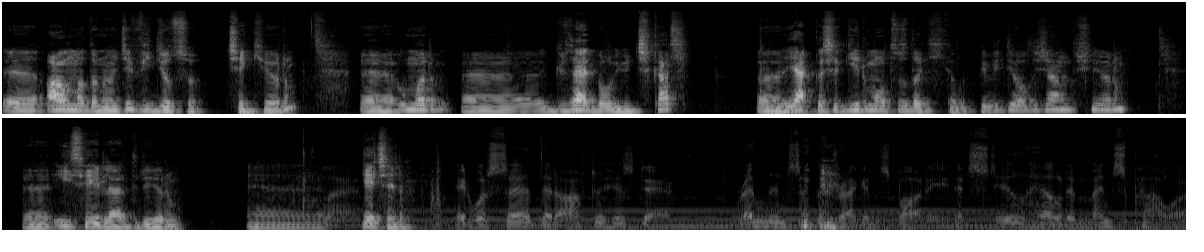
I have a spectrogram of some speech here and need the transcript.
e, almadan önce videosu çekiyorum. E, umarım e, güzel bir oyun çıkar. E, yaklaşık 20-30 dakikalık bir video olacağını düşünüyorum. E, iyi seyirler diliyorum. E, geçelim. It was said that after his death, remnants of the dragon's body that still held immense power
